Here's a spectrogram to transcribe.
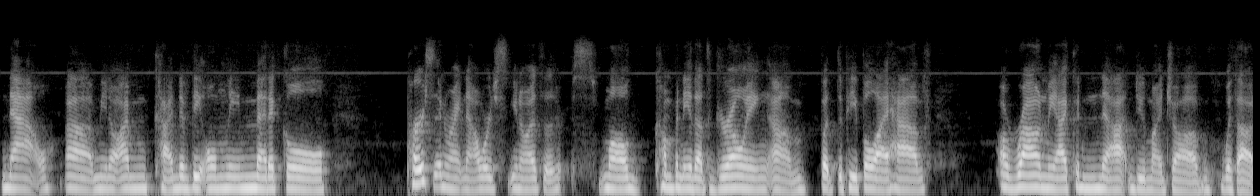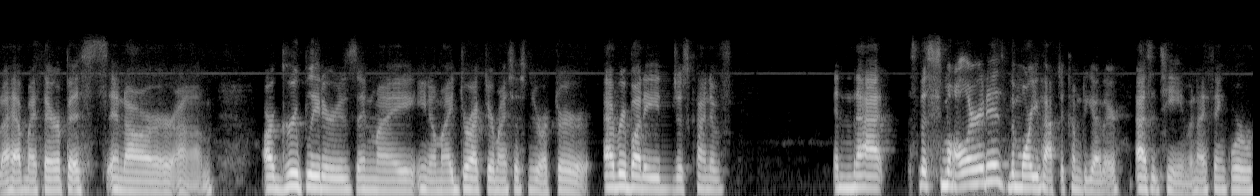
now. Um, you know, I'm kind of the only medical person right now. We're just, you know, as a small company that's growing, um, but the people I have around me, I could not do my job without. I have my therapists and our um, our group leaders and my, you know, my director, my assistant director, everybody just kind of in that the smaller it is, the more you have to come together as a team. And I think we're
